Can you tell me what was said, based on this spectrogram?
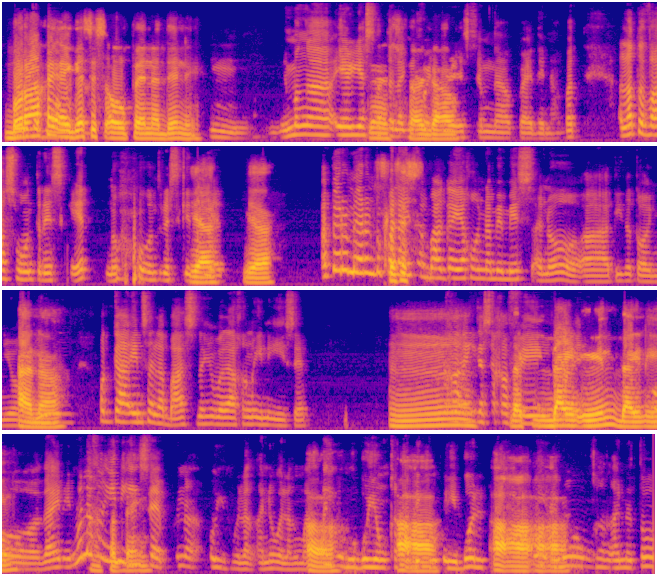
Boracay, I guess, is open na din eh. Hmm. Yung mga areas yes, na talaga for tourism na pwede na. But a lot of us won't risk it, no? won't risk it yeah, yet. Yeah. Ah, pero meron pa pala isang bagay akong nami-miss, ano, uh, Tito Tonyo. Ano? Yung pagkain sa labas na wala kang iniisip. Mm, Kakain ka sa cafe. Like, dine in, dine in. Oo, dine in. Wala kang iniisip na, uy, walang ano, walang mas. Ay, umubo yung katabi uh, table. Oo, uh, uh, ano, kang ano to.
